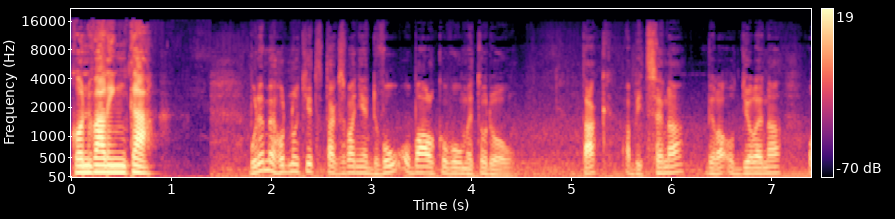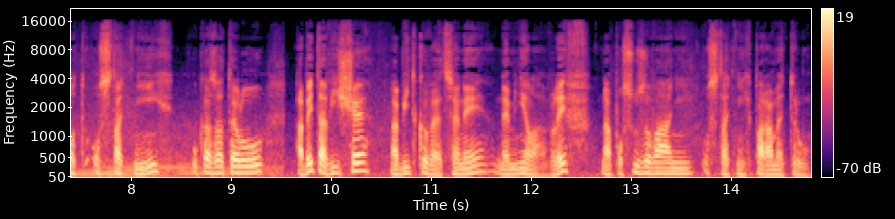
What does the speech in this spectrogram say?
Konvalinka. Budeme hodnotit takzvaně dvouobálkovou metodou tak, aby cena byla oddělena od ostatních ukazatelů, aby ta výše nabídkové ceny neměla vliv na posuzování ostatních parametrů.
